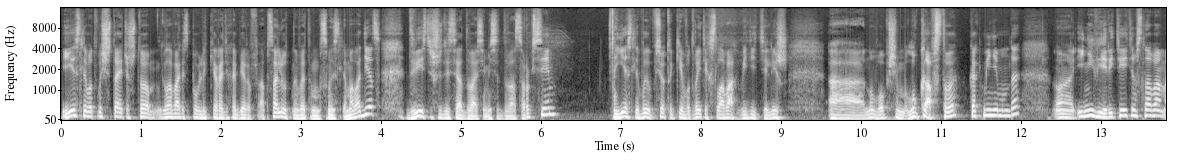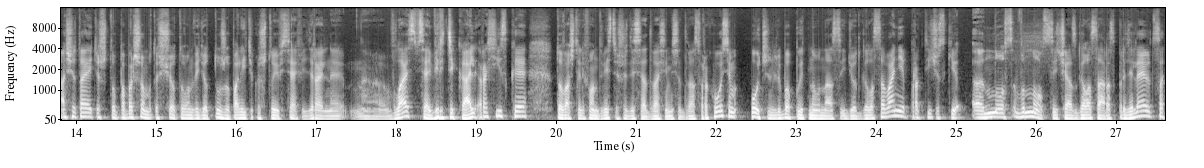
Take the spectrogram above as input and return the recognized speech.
И если вот вы считаете, что глава республики Ради Хабиров абсолютно в этом смысле молодец, 262 72 47 если вы все-таки вот в этих словах видите лишь, а, ну, в общем, лукавство, как минимум, да, а, и не верите этим словам, а считаете, что по большому-то счету он ведет ту же политику, что и вся федеральная а, власть, вся вертикаль российская, то ваш телефон 262 72 48. Очень любопытно у нас идет голосование, практически э, нос в нос сейчас голоса распределяются,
